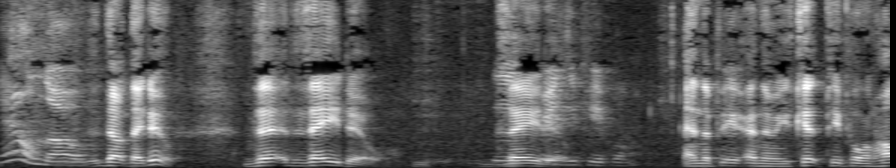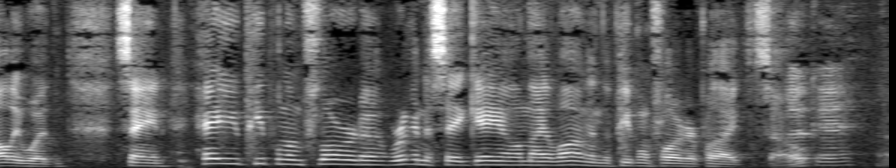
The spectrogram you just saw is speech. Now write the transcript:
Hell no. No, they do. They, they do. They're They crazy do. people. And the and then we get people in Hollywood saying, "Hey, you people in Florida, we're going to say gay all night long," and the people in Florida are like, "So, Okay. Uh,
